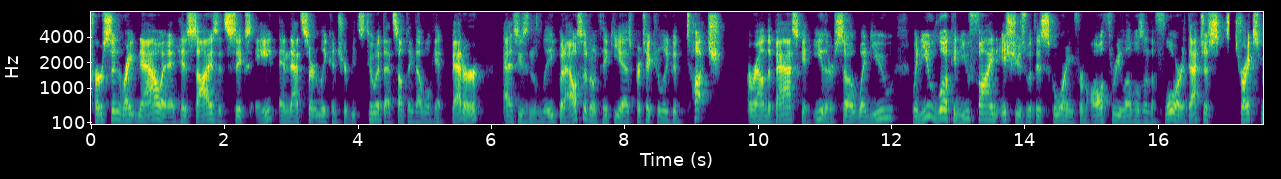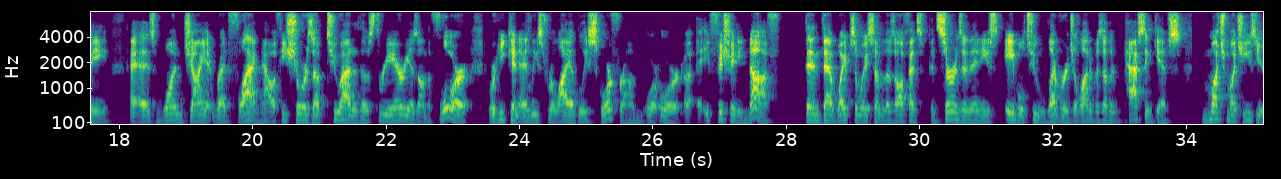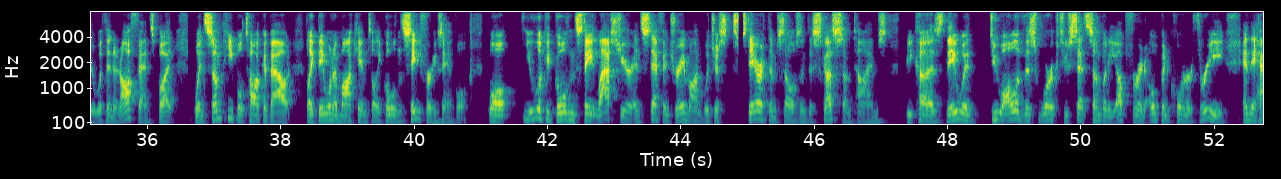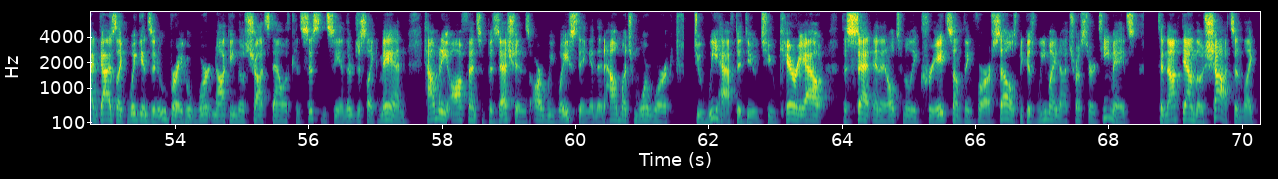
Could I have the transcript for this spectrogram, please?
person right now at his size at six eight, and that certainly contributes to it. That's something that will get better as he's in the league. But I also don't think he has particularly good touch around the basket either. So when you when you look and you find issues with his scoring from all three levels on the floor, that just strikes me as one giant red flag. Now, if he shores up two out of those three areas on the floor where he can at least reliably score from or or uh, efficient enough, then that wipes away some of those offensive concerns and then he's able to leverage a lot of his other passing gifts much much easier within an offense but when some people talk about like they want to mock him to like golden state for example well you look at golden state last year and steph and draymond would just stare at themselves and discuss sometimes because they would do all of this work to set somebody up for an open corner three. And they had guys like Wiggins and Oubre who weren't knocking those shots down with consistency. And they're just like, man, how many offensive possessions are we wasting? And then how much more work do we have to do to carry out the set and then ultimately create something for ourselves because we might not trust our teammates to knock down those shots. And like,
